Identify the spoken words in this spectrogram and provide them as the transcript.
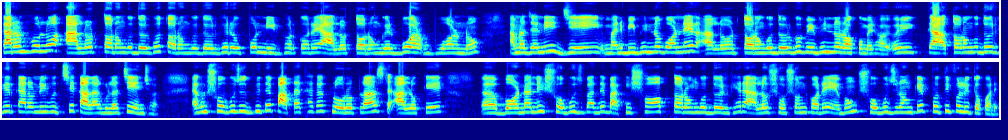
কারণ হলো আলোর তরঙ্গ দৈর্ঘ্য, তরঙ্গ দৈর্ঘ্যের উপর নির্ভর করে আলোর তরঙ্গের বর- বর্ণ। আমরা জানি যেই মানে বিভিন্ন বর্ণের আলোর তরঙ্গ দৈর্ঘ্য বিভিন্ন রকমের হয়। ওই তরঙ্গ দৈর্ঘ্যের কারণেই হচ্ছে কালারগুলো চেঞ্জ হয়। এখন সবুজ উদ্ভিদে পাতায় থাকা ক্লোরোপ্লাস্ট আলোকে বর্ণালীর সবুজ বাদে বাকি সব তরঙ্গ দৈর্ঘ্যের আলো শোষণ করে এবং সবুজ রঙকে প্রতিফলিত করে।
